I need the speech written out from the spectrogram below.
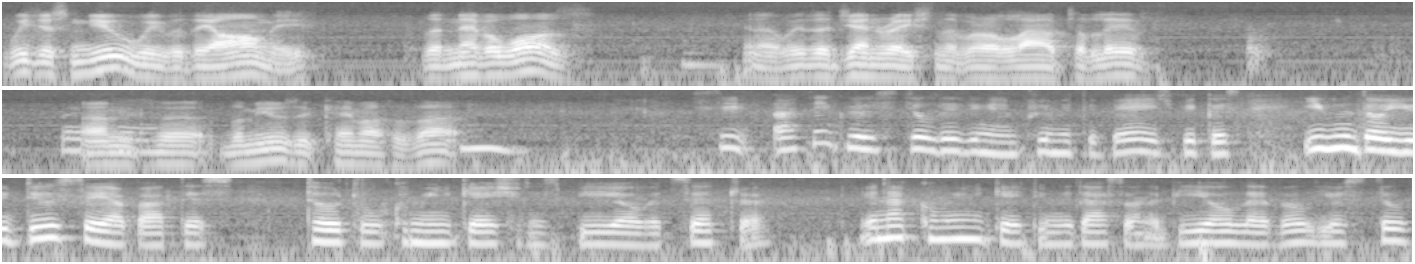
we just knew we were the army that never was. You know, we're the generation that were allowed to live, But, and uh, uh, the music came out of that. See, I think we're still living in a primitive age because even though you do say about this total communication is BO, etc., you're not communicating with us on a BO level. You're still,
